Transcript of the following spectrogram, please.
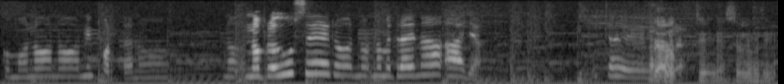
Como no, no, no importa, no, no, no produce, no, no, no me trae nada, ah ya. Y pucha, eh, claro, sí, eso es lo que te digo.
